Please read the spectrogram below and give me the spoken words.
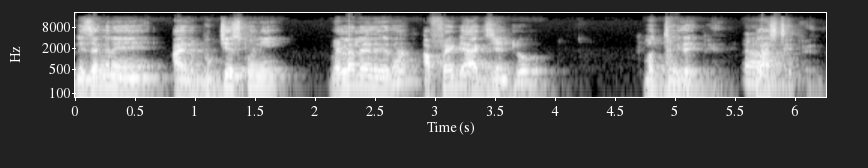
నిజంగానే ఆయన బుక్ చేసుకొని వెళ్ళలేదు కదా ఆ ఫ్లైట్ యాక్సిడెంట్లో మొత్తం ఇది అయిపోయింది ఆ. బ్లాస్ట్ అయిపోయింది.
